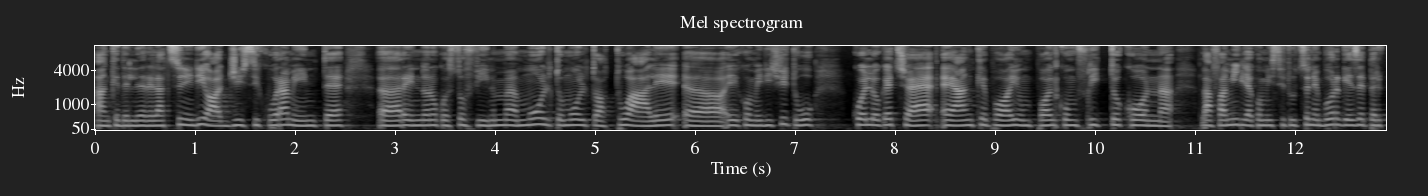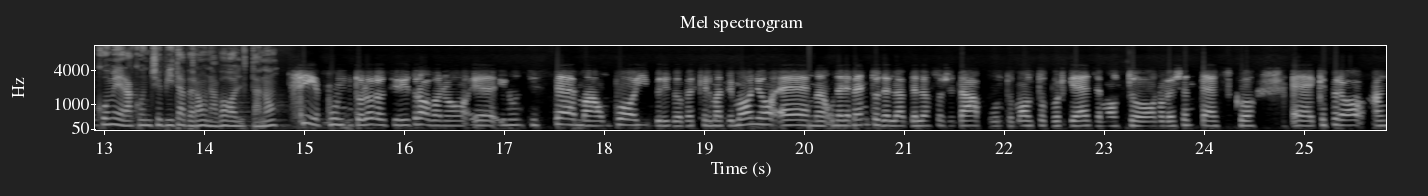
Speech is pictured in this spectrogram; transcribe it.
anche delle relazioni di oggi, sicuramente eh, rendono questo film molto molto attuale eh, e come dici tu quello che c'è è anche poi un po' il conflitto con la famiglia come istituzione borghese per come era concepita però una volta, no? Sì, appunto, loro si ritrovano eh, in un sistema un po' ibrido perché il matrimonio è un, un elemento della, della, società appunto molto borghese, molto novecentesco, eh, che però an-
